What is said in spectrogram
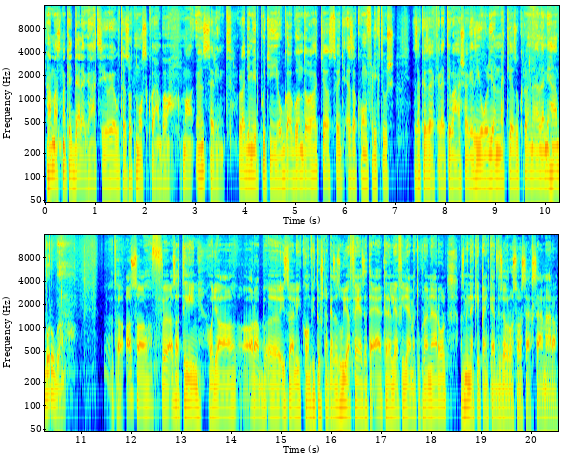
Hamasnak egy delegációja utazott Moszkvába. Ma ön szerint Vladimir Putyin joggal gondolhatja azt, hogy ez a konfliktus, ez a közel-keleti válság, ez jól jön neki az Ukrajna elleni háborúban? Hát az a, az a tény, hogy a, arab-izraeli konfliktusnak ez az újabb fejezete eltereli a figyelmet Ukrajnáról, az mindenképpen kedvező Oroszország számára.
